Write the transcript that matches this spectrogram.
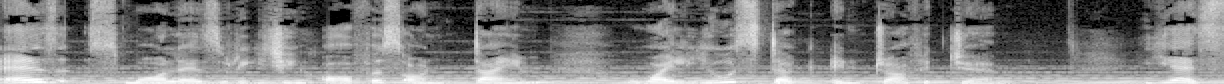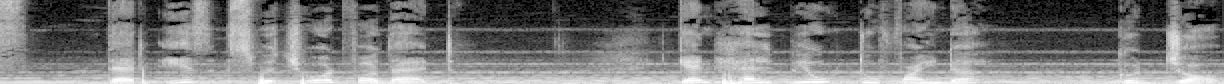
as small as reaching office on time while you stuck in traffic jam. Yes, there is switch word for that. Can help you to find a good job,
